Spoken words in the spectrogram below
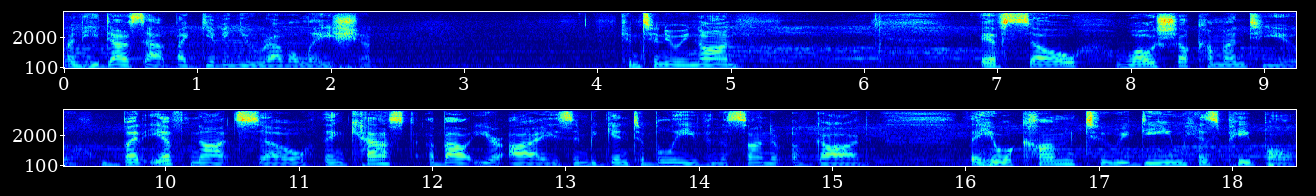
And he does that by giving you revelation. Continuing on, if so, woe shall come unto you. But if not so, then cast about your eyes and begin to believe in the Son of God, that he will come to redeem his people,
